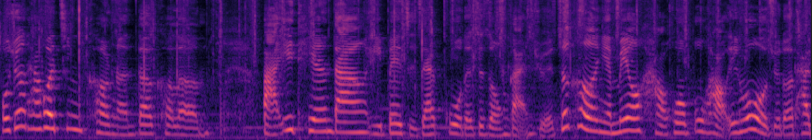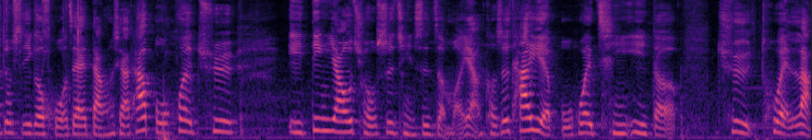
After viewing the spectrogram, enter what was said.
我觉得他会尽可能的可能把一天当一辈子在过的这种感觉。这可能也没有好或不好，因为我觉得他就是一个活在当下，他不会去。一定要求事情是怎么样，可是他也不会轻易的去退让，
